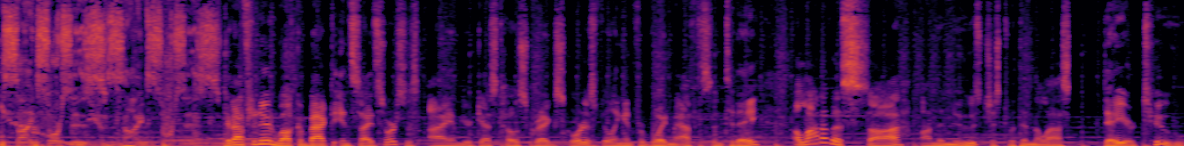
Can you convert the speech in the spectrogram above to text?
Inside Sources. Inside Sources. Good afternoon. Welcome back to Inside Sources. I am your guest host, Greg Skordas, filling in for Boyd Matheson today. A lot of us saw on the news just within the last day or two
